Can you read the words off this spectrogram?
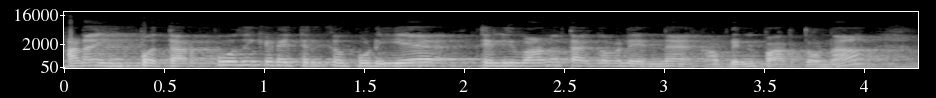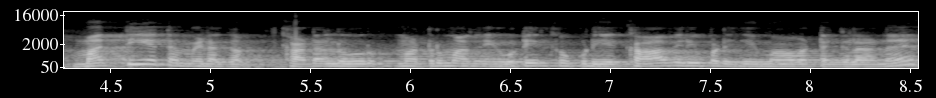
ஆனா இப்போ தற்போது கிடைத்திருக்கக்கூடிய தெளிவான தகவல் என்ன அப்படின்னு பார்த்தோம்னா மத்திய தமிழகம் கடலூர் மற்றும் அதனை ஒட்டியிருக்கக்கூடிய காவிரி படுகை மாவட்டங்களான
